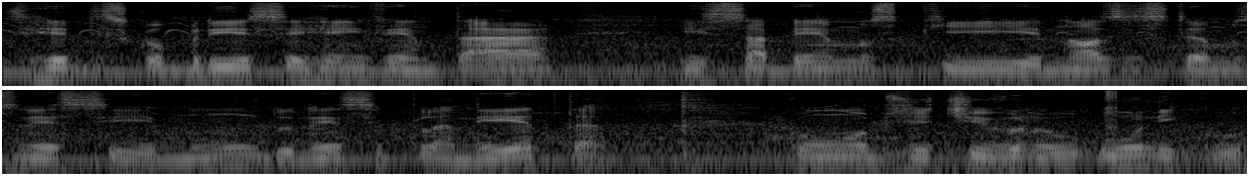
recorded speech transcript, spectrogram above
se redescobrir, se reinventar. E sabemos que nós estamos nesse mundo, nesse planeta com um objetivo único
